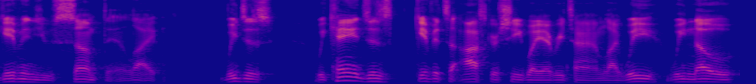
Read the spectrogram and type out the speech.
giving you something. Like we just we can't just give it to Oscar Tshiebwe every time. Like we we know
